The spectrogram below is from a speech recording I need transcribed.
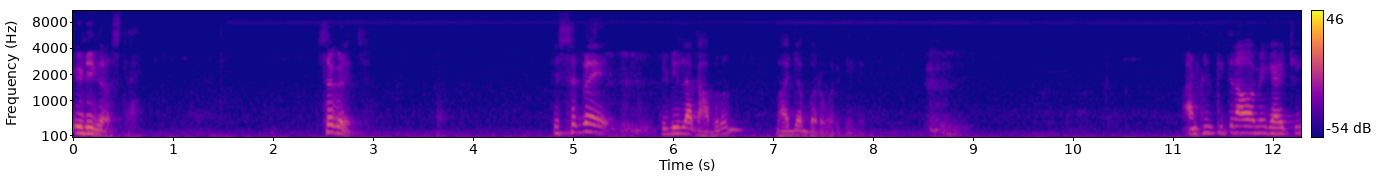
ईडीग्रस्त आहेत. सगळेच. हे सगळे ईडीला घाबरून भाजप बरोबर गेलेले आणखीन किती नावं मी घ्यायची?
